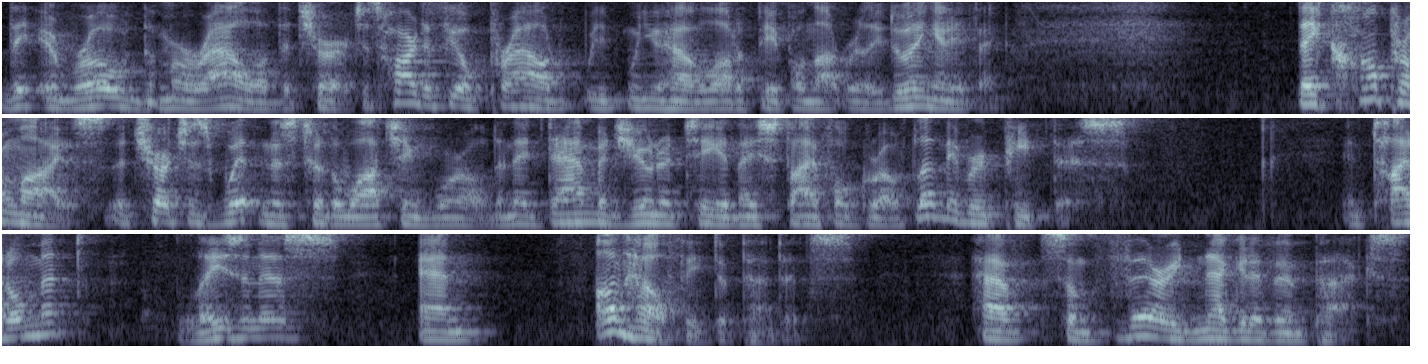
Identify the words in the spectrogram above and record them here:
They erode the morale of the church. It's hard to feel proud when you have a lot of people not really doing anything. They compromise the church's witness to the watching world and they damage unity and they stifle growth. Let me repeat this entitlement, laziness, and unhealthy dependence have some very negative impacts.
